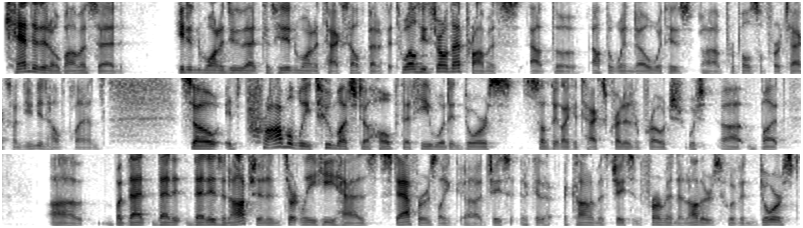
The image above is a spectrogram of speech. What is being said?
Candidate Obama said he didn't want to do that because he didn't want to tax health benefits. Well, he's thrown that promise out the out the window with his uh, proposal for a tax on union health plans. So it's probably too much to hope that he would endorse something like a tax credit approach, which uh, but uh, but that that that is an option, and certainly he has staffers like uh, Jason, economist Jason Furman, and others who have endorsed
